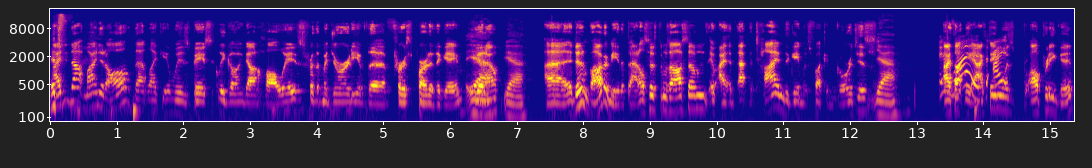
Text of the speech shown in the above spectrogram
it's- I did not mind at all that like it was basically going down hallways for the majority of the first part of the game. yeah You know, yeah uh, it didn't bother me. The battle system's awesome. It, I, at the time, the game was fucking gorgeous. yeah It I thought the acting I- was all pretty good.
